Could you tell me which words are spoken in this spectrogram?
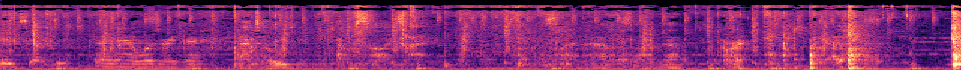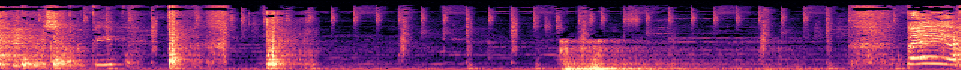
Oh, yeah, it was right there. I told you, I'm so excited. Slide it out, slide it out. All right. Show the people. Bam!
